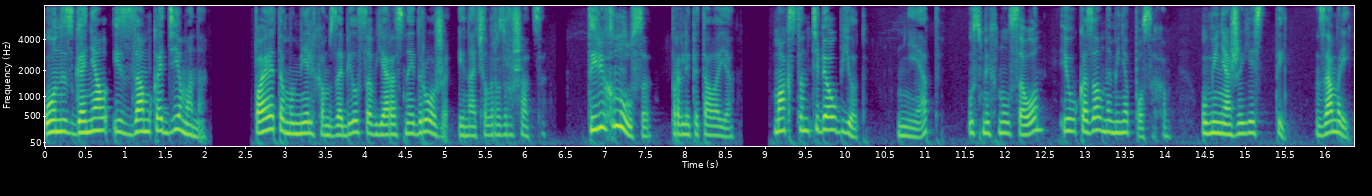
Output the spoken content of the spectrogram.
Он изгонял из замка демона. Поэтому мельхом забился в яростной дрожи и начал разрушаться. «Ты рехнулся!» – пролепетала я. «Макстон тебя убьет». «Нет», – усмехнулся он и указал на меня посохом. «У меня же есть ты. Замри».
